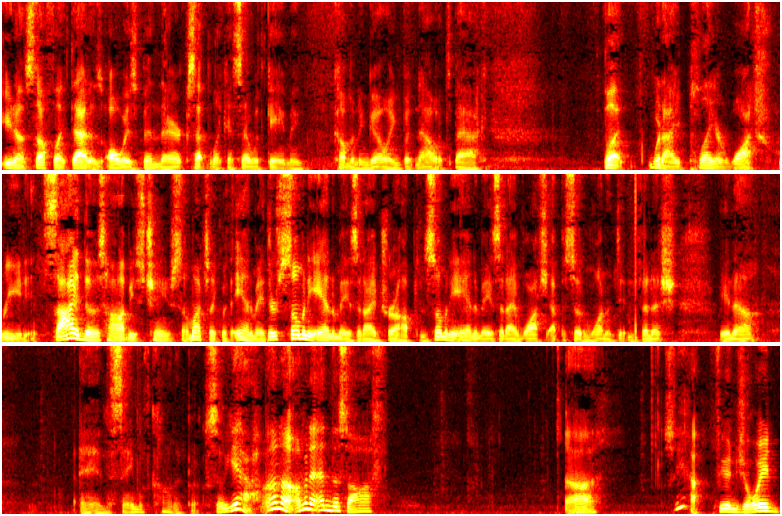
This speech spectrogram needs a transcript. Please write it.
you know, stuff like that has always been there, except like I said with gaming coming and going, but now it's back. But what I play or watch, read inside those hobbies change so much. Like with anime, there's so many animes that I dropped, and so many animes that I watched episode one and didn't finish, you know? And the same with comic books. So yeah, I don't know. I'm gonna end this off. Uh, so yeah, if you enjoyed,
